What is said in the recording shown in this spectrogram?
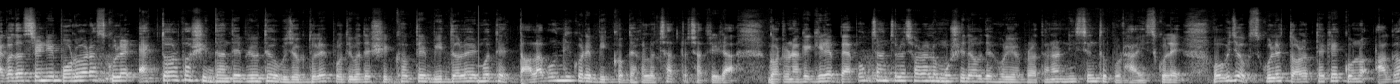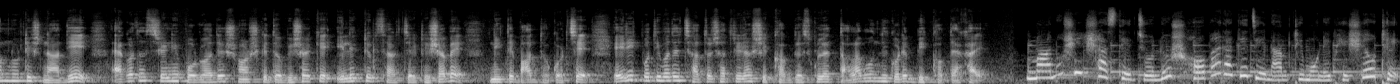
একাদশ শ্রেণির পড়ুয়ারা স্কুলের একতরফা সিদ্ধান্তের বিরুদ্ধে অভিযোগ তুলে প্রতিবাদের শিক্ষকদের বিদ্যালয়ের মধ্যে তালাবন্দি করে বিক্ষোভ দেখাল ছাত্রছাত্রীরা। ঘটনাকে ঘিরে ব্যাপক চাঞ্চল্য ছড়ালো মুর্শিদাবাদের হরিয়ারপাড়া থানার নিশ্চিন্তপুর হাই স্কুলে। অভিযোগ, স্কুলের তরফ থেকে কোনো আগাম নোটিশ না দিয়েই একাদশ শ্রেণির পড়ুয়াদের সংস্কৃত বিষয়কে ইলেকটিভ সাবজেক্ট হিসাবে নিতে বাধ্য করছে। এরই প্রতিবাদে ছাত্রছাত্রীরা শিক্ষকদের স্কুলে তালাবন্দি করে বিক্ষোভ দেখায়। মানসিক স্বাস্থ্যের জন্য সবার আগে যে নামটি মনে ভেসে ওঠে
